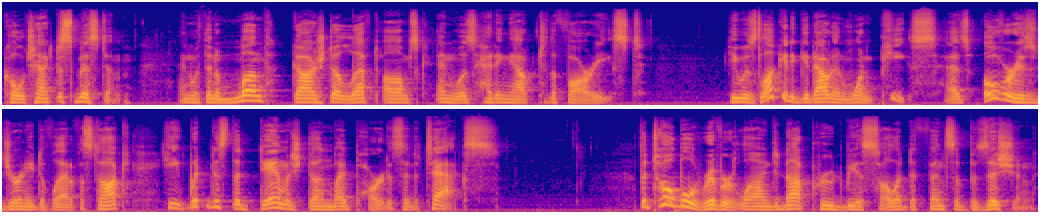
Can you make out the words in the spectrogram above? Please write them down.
Kolchak dismissed him, and within a month, Gajda left Omsk and was heading out to the Far East. He was lucky to get out in one piece, as over his journey to Vladivostok, he witnessed the damage done by partisan attacks. The Tobol River line did not prove to be a solid defensive position,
